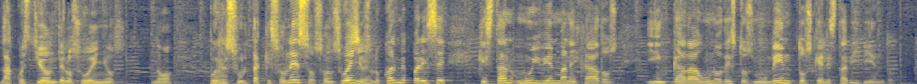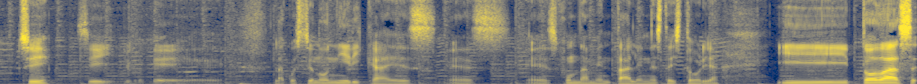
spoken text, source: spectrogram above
la cuestión de los sueños, ¿no? pues resulta que son esos, son sueños, lo cual me parece que están muy bien manejados y en cada uno de estos momentos que él está viviendo. Sí, sí, yo creo que la cuestión onírica es, es, fundamental en esta historia y todas,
